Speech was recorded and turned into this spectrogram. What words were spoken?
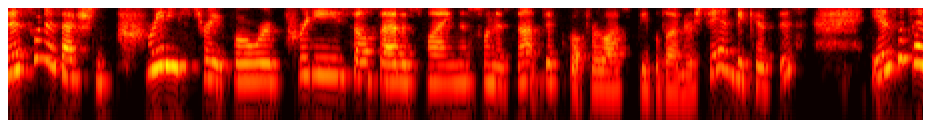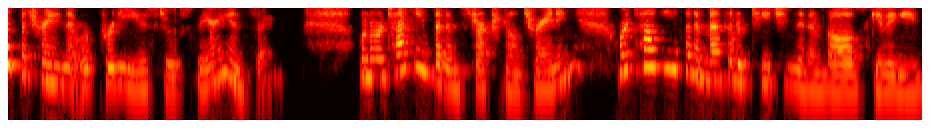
This one is actually pretty straightforward, pretty self-satisfying. This one is not difficult for lots of people to understand because this is a type of training that we're pretty used to experiencing. When we're talking about instructional training, we're talking about a method of teaching that involves giving a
